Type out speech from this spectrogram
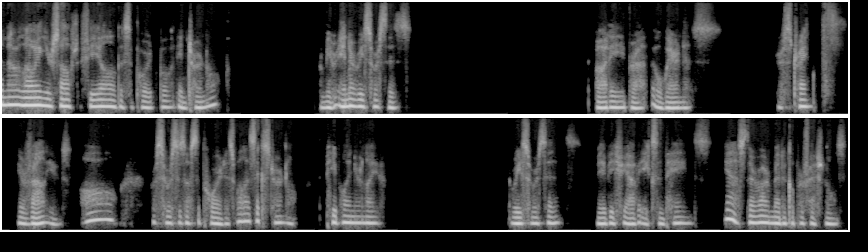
And now allowing yourself to feel the support both internal from your inner resources, body, breath, awareness, your strengths, your values, all are sources of support as well as external people in your life, resources. Maybe if you have aches and pains, yes, there are medical professionals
